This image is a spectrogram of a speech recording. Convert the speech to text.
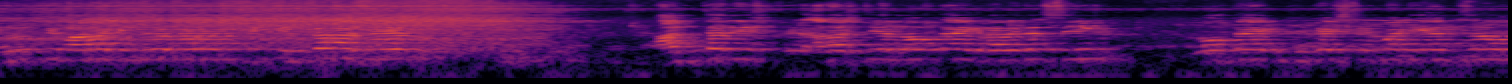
निवृत्ती महाराज इंदिरकरांचे कीर्तन असेल. आंतरराष्ट्रीय लोकगायक रवींद्र सिंग लोकगायक मुकेश त्रिपाठी यांचं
